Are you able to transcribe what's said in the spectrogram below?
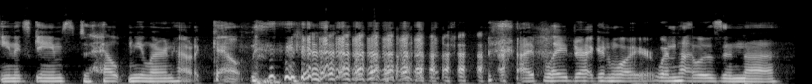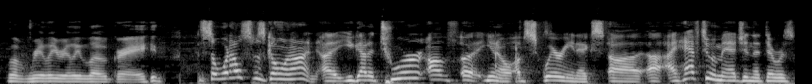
Enix games to help me learn how to count. I played Dragon Warrior when I was in uh, a really, really low grade. So what else was going on? Uh, you got a tour of uh, you know of Square Enix. Uh, uh, I have to imagine that there was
